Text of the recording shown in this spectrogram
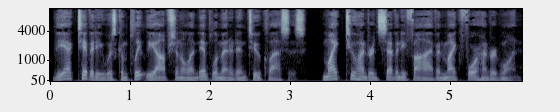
The activity was completely optional and implemented in two classes Mike 275 and Mike 401.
